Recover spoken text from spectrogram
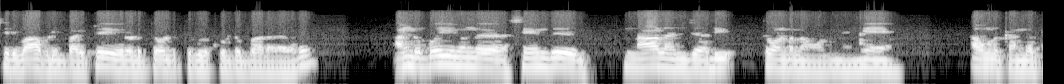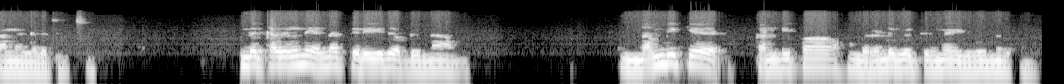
சரி வா அப்படின்னு போயிட்டு இவரோட தோட்டத்துக்குள்ள கூட்டு போகிறார் அவர். அங்கே போய் இவங்க சேர்ந்து நாலு அஞ்சு அடி தோண்டின உடனே அவங்களுக்கு அங்கே தங்கம் கிடைச்சிருச்சு. இந்த கதையிலேருந்து என்ன தெரியுது அப்படின்னா நம்பிக்கை கண்டிப்பாக உங்க ரெண்டு பேர்த்துக்குமே இருந்து இருக்கணும்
